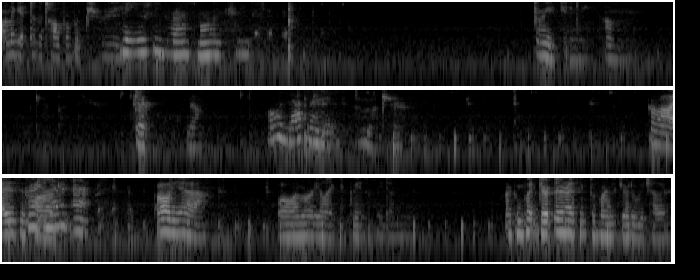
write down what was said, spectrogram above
I want to get to the top of a tree. They usually grow in smaller trees. Are you kidding me? Um, can I put there? Dirt. No. What was that gonna do? I'm not sure. Oh, this is Grant, you have an axe. Oh yeah. Well, I'm already like basically done with it. I can put dirt there, and I think the vines grow to each other.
